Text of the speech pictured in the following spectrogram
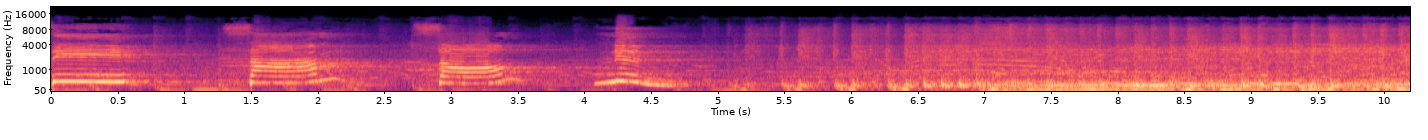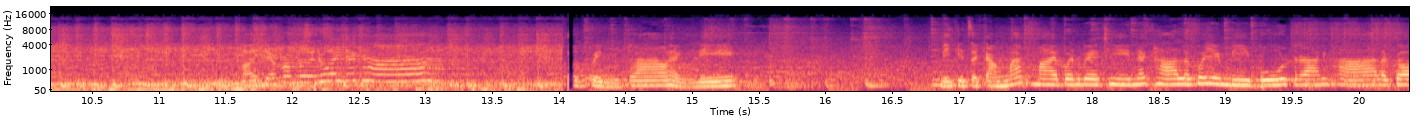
4 3 2 1ขอเสียงประมือด้วยนะคะปิ่นเกล้าวแห่งนี้ มีกิจกรรมมากมายบนเวทีนะคะ แล้วก็ยังมีบูธร้านค้า แล้วก็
